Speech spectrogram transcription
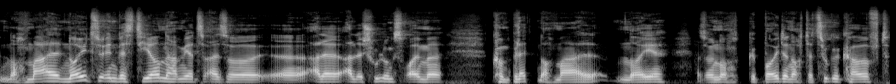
nochmal neu zu investieren, haben jetzt also äh, alle, alle Schulungsräume komplett nochmal neu, also noch Gebäude noch dazu gekauft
